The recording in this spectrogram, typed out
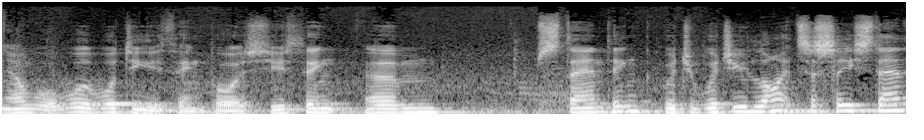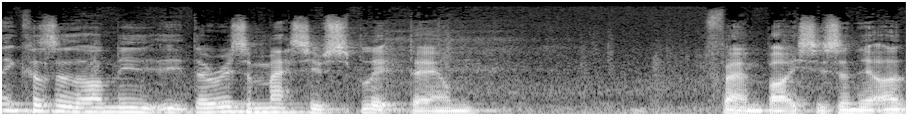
Now, what, what do you think, boys? Do you think um, standing? Would you would you like to see standing? Because I mean, there is a massive split down fan bases, and it, uh,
